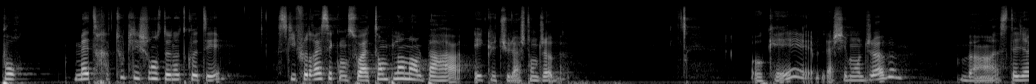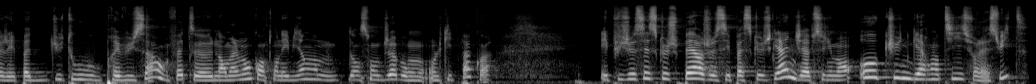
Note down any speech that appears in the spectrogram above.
pour mettre toutes les chances de notre côté, ce qu'il faudrait, c'est qu'on soit à temps plein dans le para et que tu lâches ton job. Ok, lâcher mon job. Ben, C'est-à-dire que j'avais pas du tout prévu ça. En fait, euh, normalement, quand on est bien dans son job, on, on le quitte pas, quoi. Et puis je sais ce que je perds, je sais pas ce que je gagne, j'ai absolument aucune garantie sur la suite.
